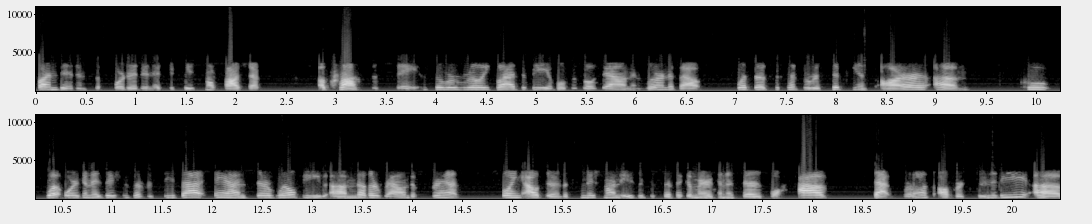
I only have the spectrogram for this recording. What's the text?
funded and supported in educational projects across the state. And so we're really glad to be able to go down and learn about what the potential recipients are. Um, who what organizations have received that, and there will be um, another round of grants going out there. The Commission on Asia Pacific American Affairs will have that grant opportunity uh,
